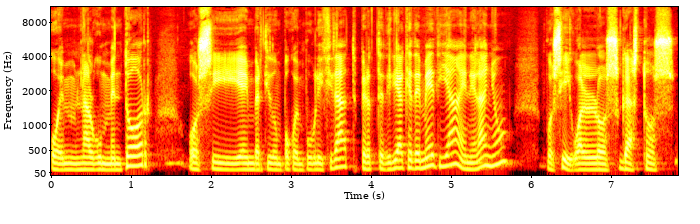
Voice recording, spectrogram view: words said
o en algún mentor o si he invertido un poco en publicidad, pero te diría que de media en el año, pues sí, igual los gastos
